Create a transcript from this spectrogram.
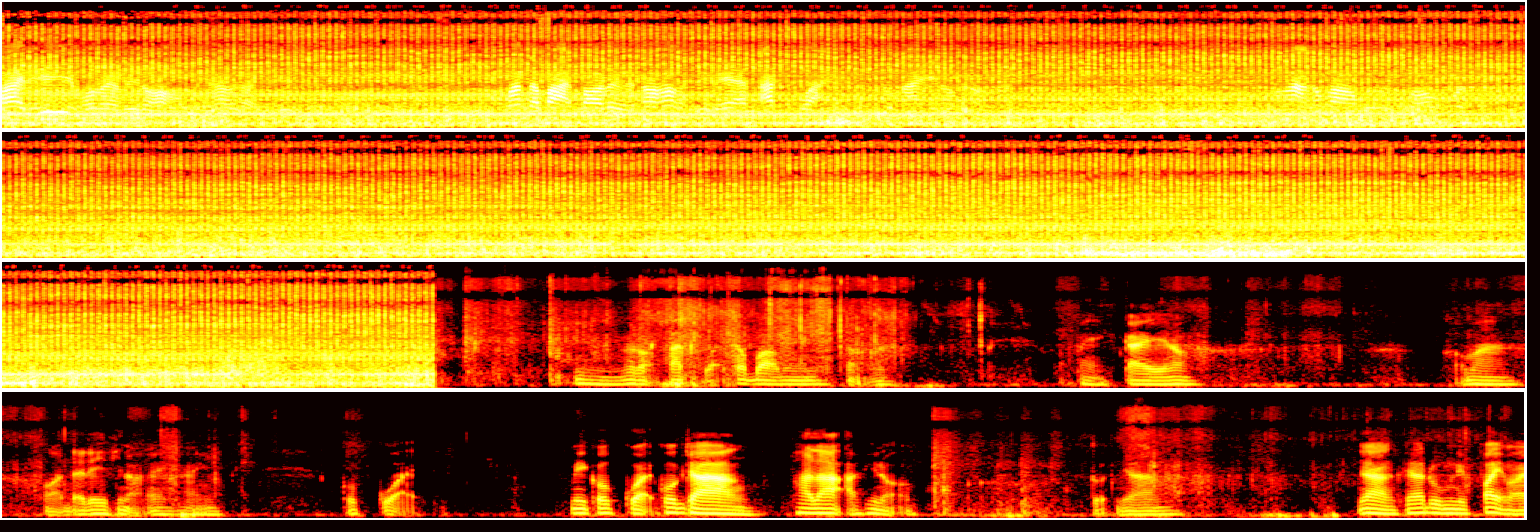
บายดีพ่อแม่พี่น้องเท่ากันมาตบาทต่อเลยเนาะสิแวะตัดไหวอยู่ในเนาะพี่น้องมาก็บาวมือสองคนอืมไม่หรอตัดไหวก็บาวมือไปไกลเนาะ มาหอดได้ได้พี่น้องไอ้ไงก็กล้วย มีก็กล้วยก็ยางพาราพี่น้องตัวยางยางแถวดุมนี่ไฟไหม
